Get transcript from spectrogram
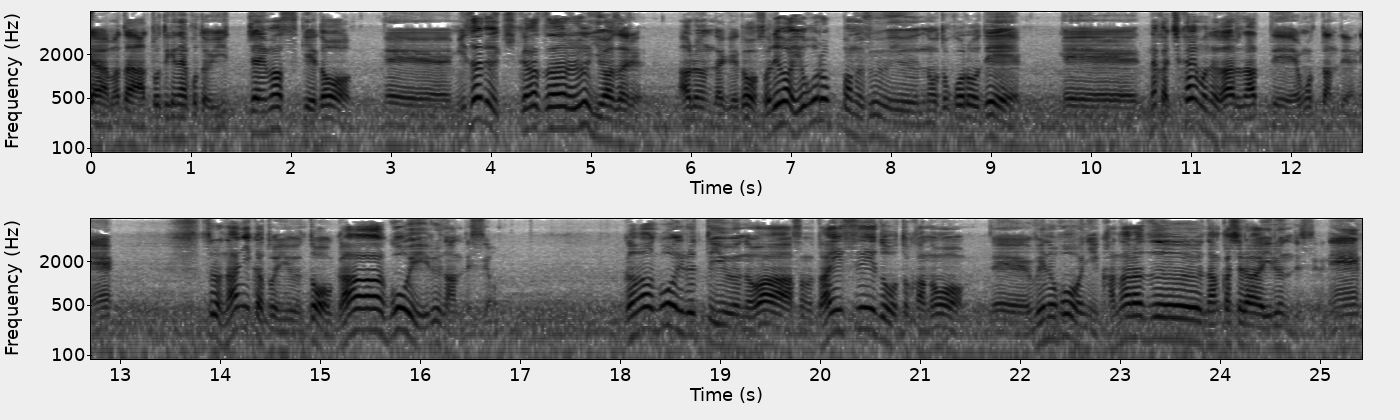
じゃあまた圧倒的なことを言っちゃいますけど、えー、見ざる、聞かざる、言わざる、あるんだけど、それはヨーロッパの風のところで、えー、なんか近いものがあるなって思ったんだよね。それは何かというと、ガーゴイルなんですよ。ガーゴイルっていうのは、その大聖堂とかの、えー上の方に必ず何かしらいるんですよね。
